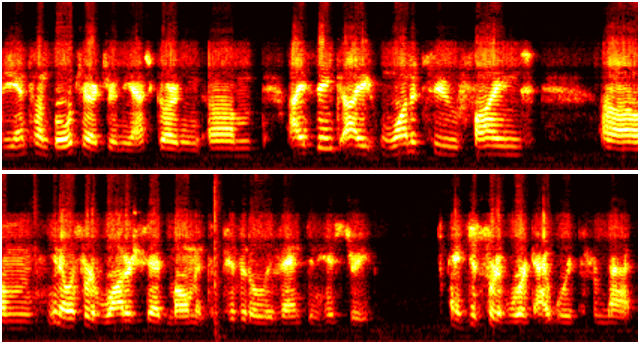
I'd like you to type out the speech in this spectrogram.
the Anton Böll character in the Ash Garden, um, I think I wanted to find, um, you know, a sort of watershed moment, a pivotal event in history, and just sort of work outwards from that.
